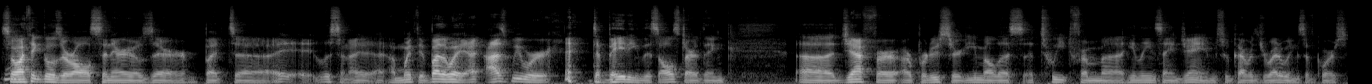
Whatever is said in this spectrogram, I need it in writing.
So yeah. I think those are all scenarios there. But uh, listen, I, I'm with you. By the way, as we were debating this All Star thing, uh, Jeff, our, our, producer, emailed us a tweet from uh, Helene St. James, who covers the Red Wings, of course.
